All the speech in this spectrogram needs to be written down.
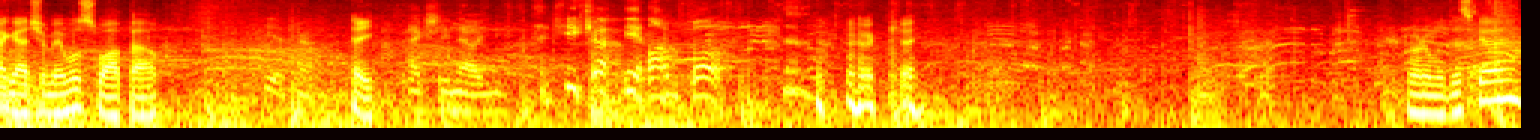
Really cool. I got you, man. We'll swap out. Yeah, no. Hey. Actually, no. You, you got me on full. okay. Running with this guy?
